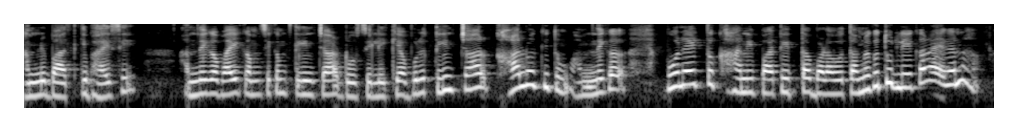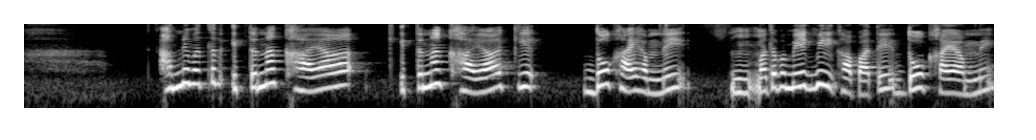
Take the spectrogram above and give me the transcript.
हमने बात की भाई से, हमने कहा, भाई कम से कम तीन चार डोसे लेके आ, बोले तीन चार खा लो कि तुम? हमने कहा, बोला, एक तो खा नहीं पाती, इतना बड़ा होता, हमने कहा, तू लेकर आएगा ना? हमने मतलब इतना खाया इतना खाया कि दो खाए हमने मतलब हम एक भी नहीं खा पाते, दो खाया हमने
